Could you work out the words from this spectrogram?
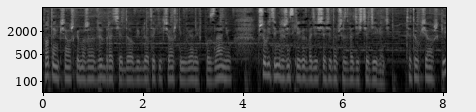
po tę książkę możemy wybrać się do Biblioteki Książki Mówionej w Poznaniu przy ulicy Milżyńskiego 27 przez 29. Tytuł książki?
